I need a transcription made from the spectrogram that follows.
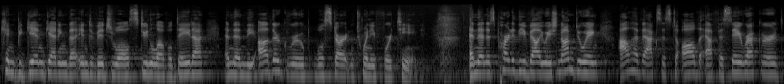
can begin getting the individual student level data, and then the other group will start in 2014. And then as part of the evaluation I'm doing, I'll have access to all the FSA records,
